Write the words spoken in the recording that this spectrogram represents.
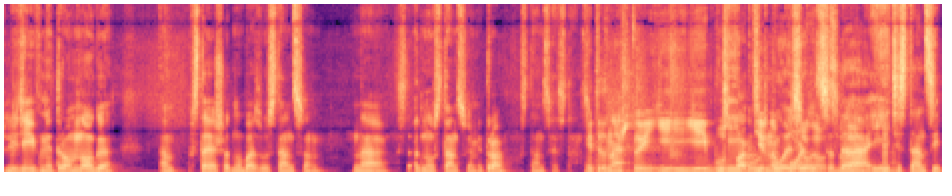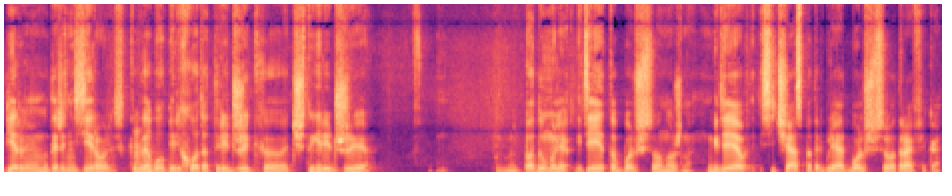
людей в метро много, там ставишь одну базовую станцию, на одну станцию метро, станция станция. И ты знаешь, что ей, ей будут ей активно будут пользоваться. пользоваться да. да, и эти станции первыми модернизировались. Когда был переход от 3G к 4G, подумали, где это больше всего нужно, где сейчас потребляет больше всего трафика.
